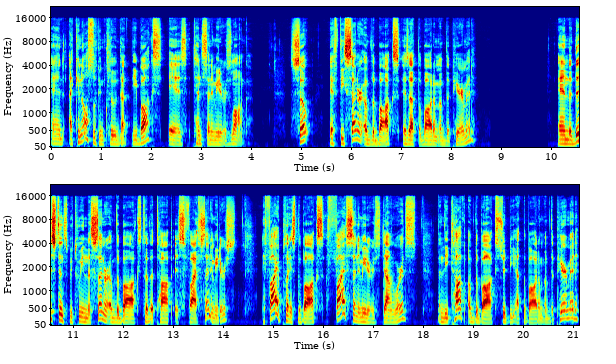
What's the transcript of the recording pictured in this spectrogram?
And I can also conclude that the box is 10 centimeters long. So if the center of the box is at the bottom of the pyramid, and the distance between the center of the box to the top is 5 centimeters, if I place the box 5 centimeters downwards, then the top of the box should be at the bottom of the pyramid,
